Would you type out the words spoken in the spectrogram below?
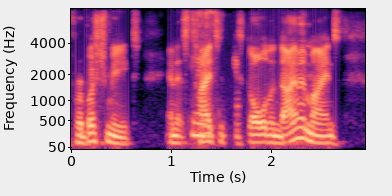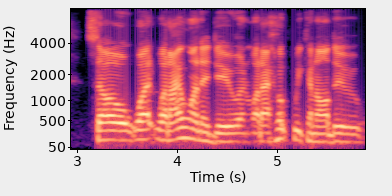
for bushmeat, and it's tied yes. to these gold and diamond mines. So what what I want to do, and what I hope we can all do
